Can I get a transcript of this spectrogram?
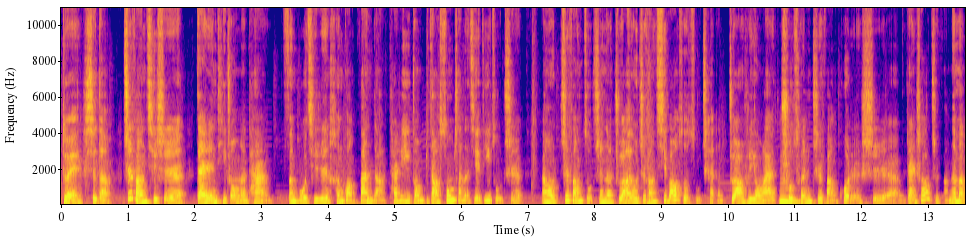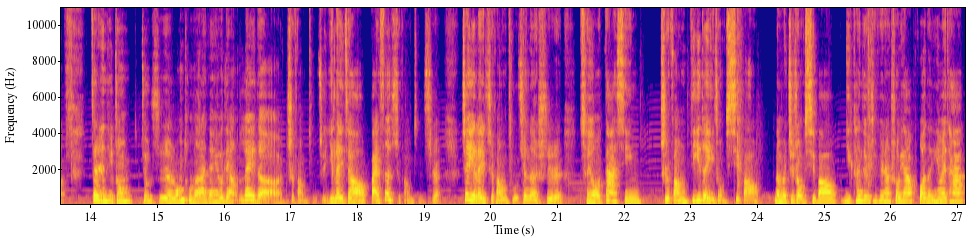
对，是的，脂肪其实在人体中呢，它分布其实很广泛的，它是一种比较松散的结缔组织。然后脂肪组织呢，主要由脂肪细胞所组成，主要是用来储存脂肪或者是燃烧脂肪。那么在人体中，就是笼统的来讲，有两类的脂肪组织，一类叫白色脂肪组织，这一类脂肪组织呢是存有大型脂肪低的一种细胞。那么这种细胞一看就是非常受压迫的，因为它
